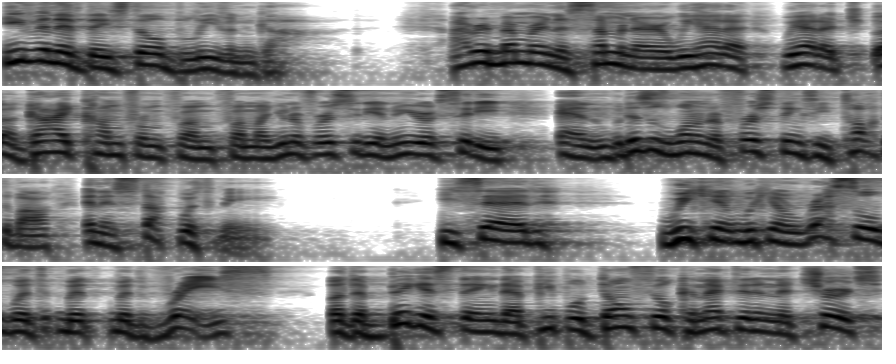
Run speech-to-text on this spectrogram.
even if they still believe in God. I remember in the seminary, we had a, we had a, a, guy come from, from, from a university in New York City, and this is one of the first things he talked about, and it stuck with me. He said, we can, we can wrestle with, with, with race, But the biggest thing that people don't feel connected in the church,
